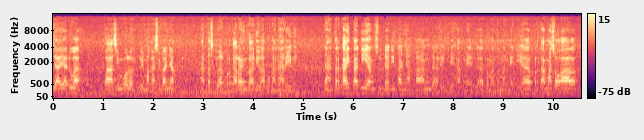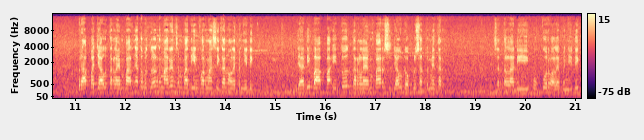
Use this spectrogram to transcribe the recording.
Jaya 2, Pak Simbolon. Terima kasih banyak atas gelar perkara yang telah dilakukan hari ini. Nah, terkait tadi yang sudah ditanyakan dari pihak eh, teman-teman media, pertama soal berapa jauh terlemparnya kebetulan kemarin sempat diinformasikan oleh penyidik. Jadi bapak itu terlempar sejauh 21 meter setelah diukur oleh penyidik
